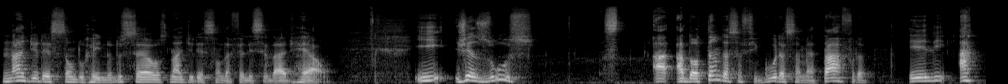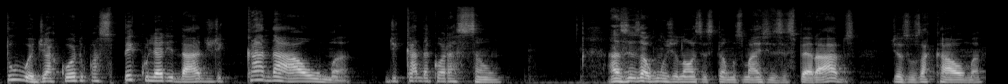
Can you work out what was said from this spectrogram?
na direção do reino dos céus, na direção da felicidade real. E Jesus, adotando essa figura, essa metáfora, ele atua de acordo com as peculiaridades de cada alma, de cada coração. Às vezes, alguns de nós estamos mais desesperados, Jesus acalma.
